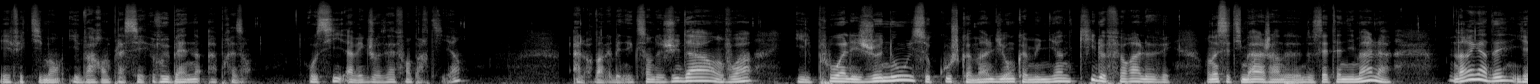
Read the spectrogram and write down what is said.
et effectivement il va remplacer Ruben à présent. Aussi avec Joseph en partie. Hein. Alors dans la bénédiction de Judas, on voit il ploie les genoux, il se couche comme un lion, comme une lionne, qui le fera lever? On a cette image hein, de, cet animal. regardez, il y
